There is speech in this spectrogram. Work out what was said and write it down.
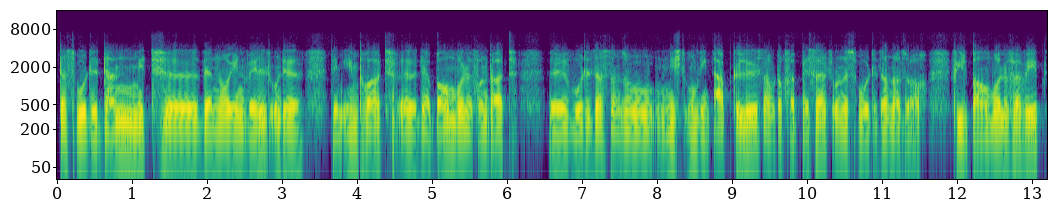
Das wurde dann mit äh, der neuen Welt und der, dem Import äh, der Baumwolle von dort, äh, wurde das dann so nicht unbedingt abgelöst, aber doch verbessert. Und es wurde dann also auch viel Baumwolle verwebt.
